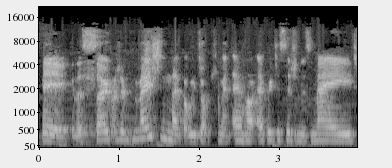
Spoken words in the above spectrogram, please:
big. There's so much information there, but we document how every decision is made,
